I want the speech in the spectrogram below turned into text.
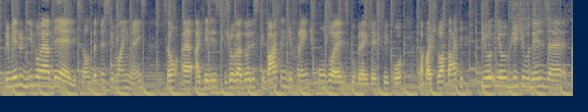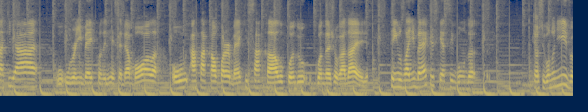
O primeiro nível é a DL, são os Defensive Linemen, são é, aqueles jogadores que batem de frente com os OLs que o Breg já explicou na parte do ataque. E o, e o objetivo deles é taclear o, o, running back quando ele recebe a bola ou atacar o quarterback e sacá-lo quando, quando é jogada aérea. Tem os linebackers, que é a segunda que é o segundo nível,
